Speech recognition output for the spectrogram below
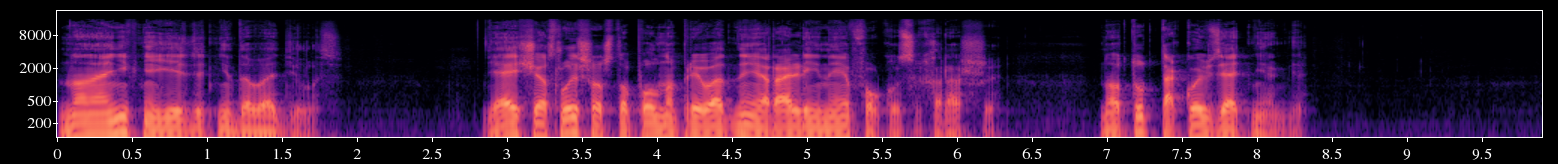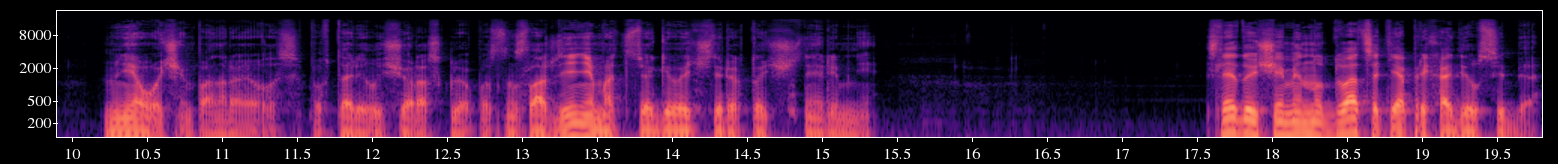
Но на них мне ездить не доводилось. Я еще слышал, что полноприводные раллийные фокусы хороши. Но тут такой взять негде». «Мне очень понравилось», — повторил еще раз Клёпа, с наслаждением отстегивая четырехточечные ремни. Следующие минут двадцать я приходил в себя.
